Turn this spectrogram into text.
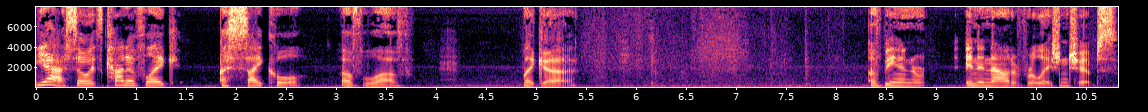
Yeah, so it's kind of like a cycle of love. Like a of being in, in and out of relationships.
